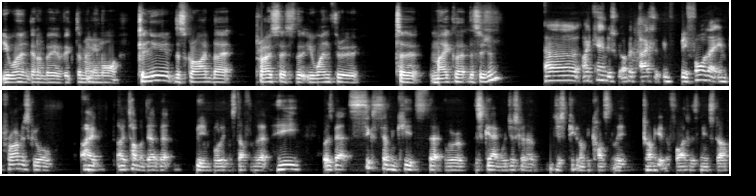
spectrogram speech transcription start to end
you weren't going to be a victim anymore. Can you describe that process that you went through to make that decision? Uh, I can describe it. Actually, before that, in primary school, I had I told my dad about being bullied and stuff like that. He it was about six, seven kids that were this gang were just gonna just picking on me constantly, trying to get in a fight with me and stuff.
